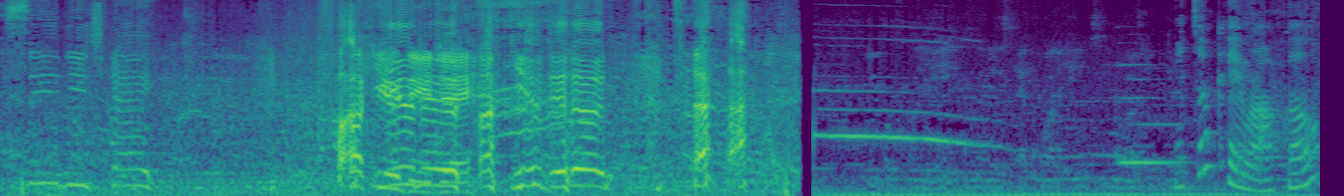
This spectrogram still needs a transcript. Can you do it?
See you, DJ. Fuck, Fuck you, dude. DJ. Fuck you, dude. It's okay, Rocco.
